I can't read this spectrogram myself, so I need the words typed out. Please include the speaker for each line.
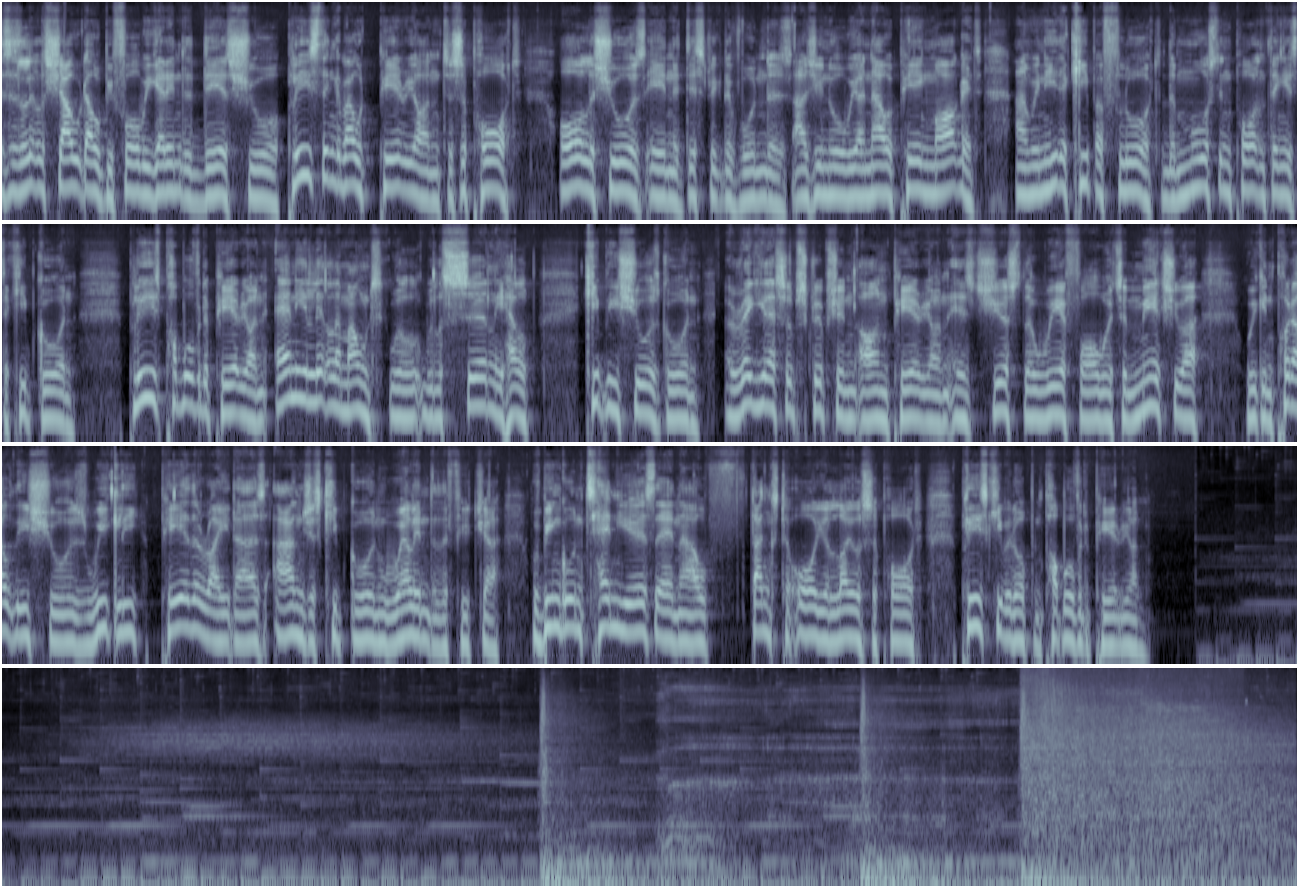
Speaker 1: This is a little shout out before we get into today's show. Please think about Patreon to support all the shows in the District of Wonders. As you know, we are now a paying market and we need to keep afloat. The most important thing is to keep going. Please pop over to Patreon. Any little amount will, will certainly help keep these shows going. A regular subscription on Patreon is just the way forward to make sure we can put out these shows weekly, pay the writers, and just keep going well into the future. We've been going 10 years there now. Thanks to all your loyal support. Please keep it up and pop over to Patreon.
